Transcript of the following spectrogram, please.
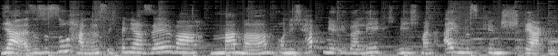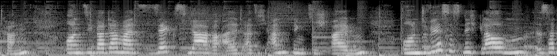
Ja, also es ist so, Hannes, ich bin ja selber Mama und ich habe mir überlegt, wie ich mein eigenes Kind stärken kann. Und sie war damals sechs Jahre alt, als ich anfing zu schreiben. Und du wirst es nicht glauben, es hat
